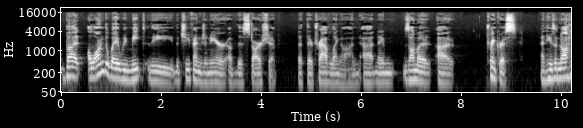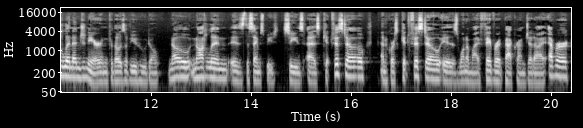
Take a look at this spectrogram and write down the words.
but along the way, we meet the the chief engineer of this starship that they're traveling on, uh, named Zama uh, Trinkrus, and he's a Nautolan engineer. And for those of you who don't know, Nautolan is the same species as Kit Fisto, and of course, Kit Fisto is one of my favorite background Jedi ever.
